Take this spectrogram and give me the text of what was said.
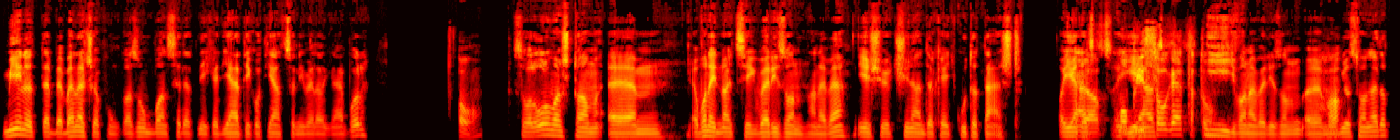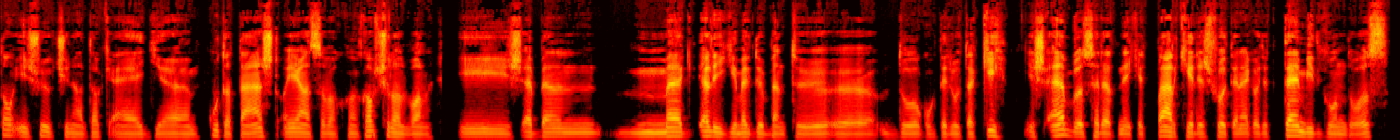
Mielőtt ebbe belecsapunk, azonban szeretnék egy játékot játszani vele, Gábor. Ó. Oh. Szóval olvastam, um, van egy nagy cég, Verizon a neve, és ők csináltak egy kutatást. A, jelsz, a mobil jelsz, szolgáltató? Így van a Verizon uh, mobil szolgáltató, és ők csináltak egy kutatást a jelszavakkal kapcsolatban, és ebben meg, eléggé megdöbbentő uh, dolgok derültek ki, és ebből szeretnék egy pár kérdést föltenni hogy te mit gondolsz,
